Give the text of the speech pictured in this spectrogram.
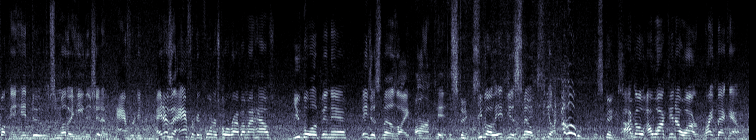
fucking Hindu, some other heathen shit, an African. Hey, there's an African corner store right by my house. You go up in there, it just smells like armpits. It stinks. You go, it just smells. You're like, oh! It stinks. I go, I walked in, I walked right back out.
